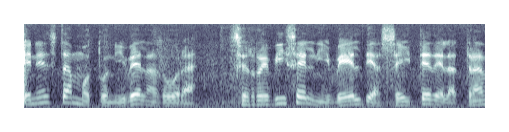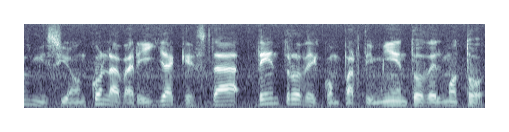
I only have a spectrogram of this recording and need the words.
En esta motoniveladora se revisa el nivel de aceite de la transmisión con la varilla que está dentro del compartimiento del motor.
